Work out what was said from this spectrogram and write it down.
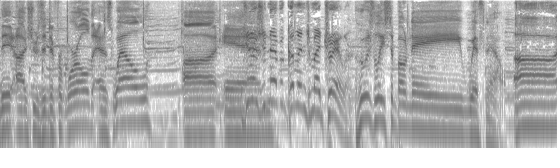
the uh, she was a different world as well. Uh, and never come into my trailer. who is Lisa Bonet with now? Uh,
